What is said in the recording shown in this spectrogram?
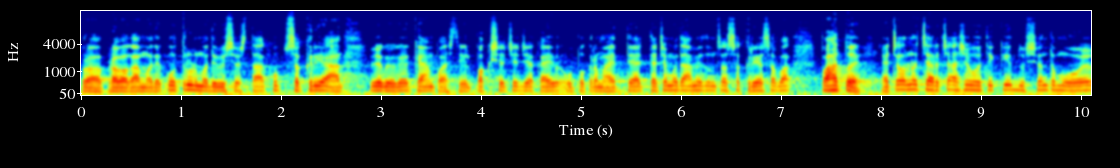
प्र प्रभागामध्ये कोथरूडमध्ये विशेषतः खूप सक्रिय आहात. वेगवेगळे कॅम्प असतील पक्षाचे जे काही उपक्रम आहेत त्या त्याच्यामध्ये आम्ही तुमचा सक्रिय सभा पाहतोय. याच्यावरनं चर्चा अशी होती की दुष्यंत मोहोळ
